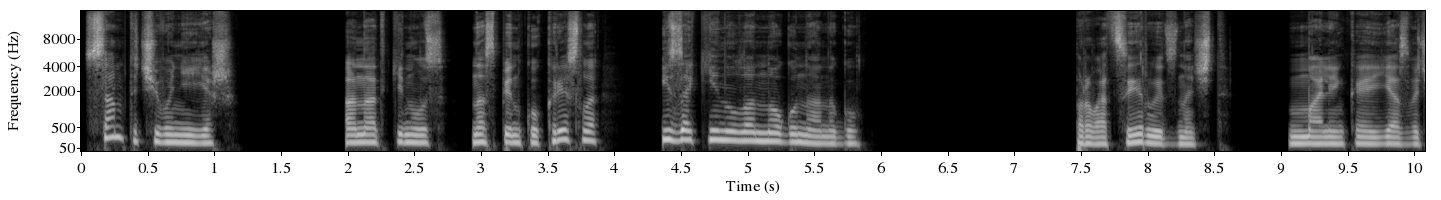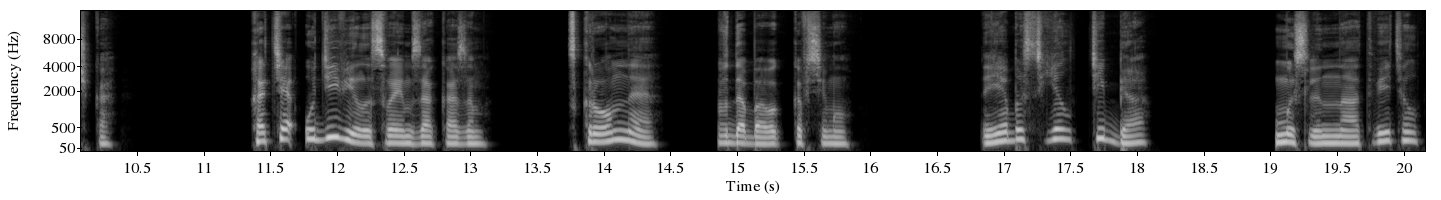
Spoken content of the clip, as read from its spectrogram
«Сам ты чего не ешь?» Она откинулась на спинку кресла и закинула ногу на ногу. «Провоцирует, значит», маленькая язвочка. Хотя удивила своим заказом. Скромная, вдобавок ко всему. «Я бы съел тебя», — мысленно ответил,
